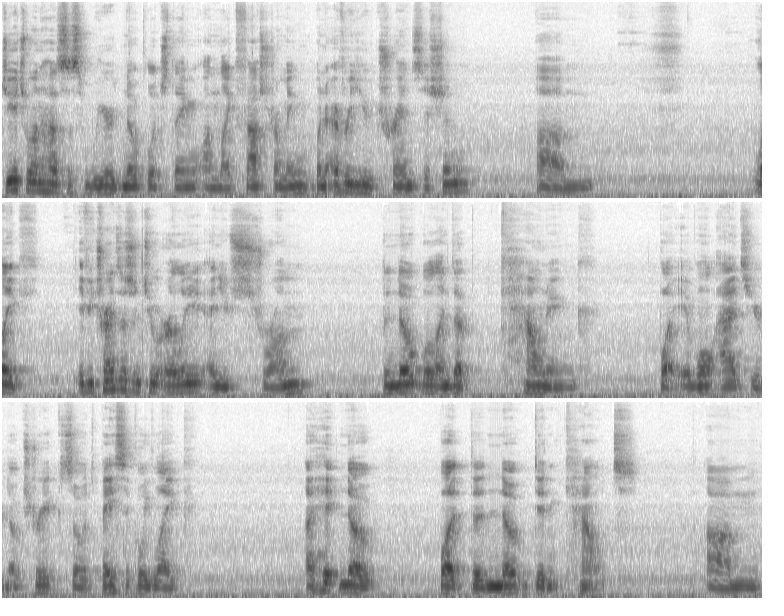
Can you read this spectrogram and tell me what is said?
GH1 has this weird note glitch thing on like fast strumming. Whenever you transition, um, like if you transition too early and you strum, the note will end up counting, but it won't add to your note streak. So it's basically like a hit note, but the note didn't count. Um,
